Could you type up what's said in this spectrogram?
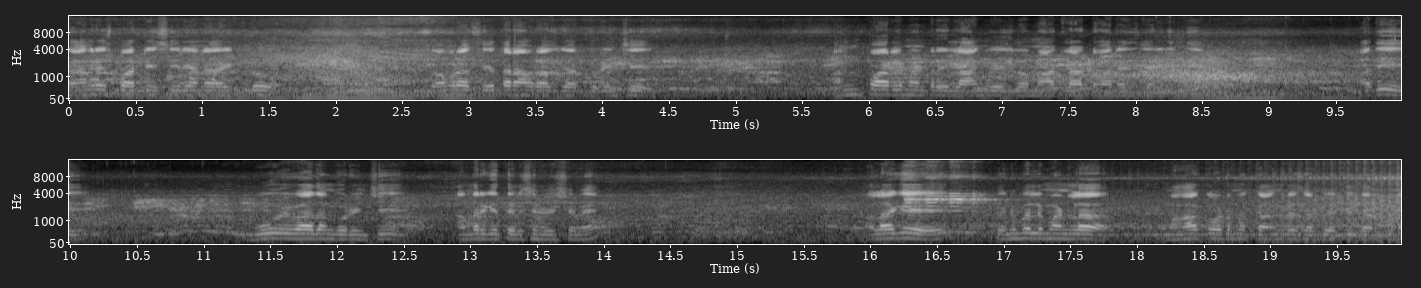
కాంగ్రెస్ పార్టీ సీనియర్ నాయకులు సోమరాజు సీతారామరాజు గారి గురించి అన్పార్లమెంటరీ లాంగ్వేజ్లో మాట్లాడటం అనేది జరిగింది. అది భూ వివాదం గురించి అందరికీ తెలిసిన విషయమే. అలాగే పెనుబల్లి మండల మహాకూటమి కాంగ్రెస్ అభ్యర్థి తరఫున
